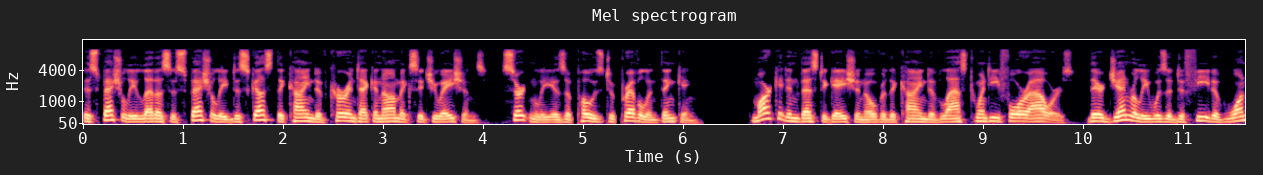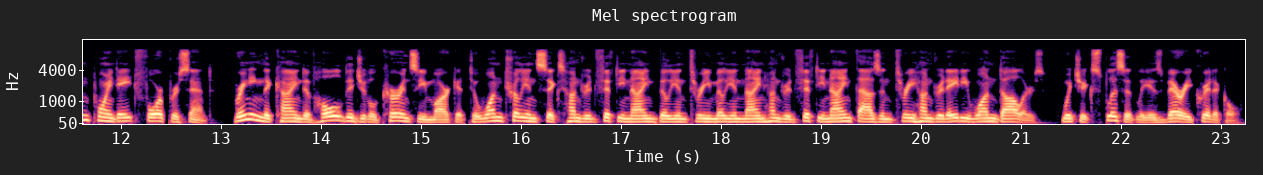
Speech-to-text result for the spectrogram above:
especially let us especially discuss the kind of current economic situations, certainly as opposed to prevalent thinking. Market investigation over the kind of last 24 hours, there generally was a defeat of 1.84%, bringing the kind of whole digital currency market to $1,659,3,959,381, which explicitly is very critical.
